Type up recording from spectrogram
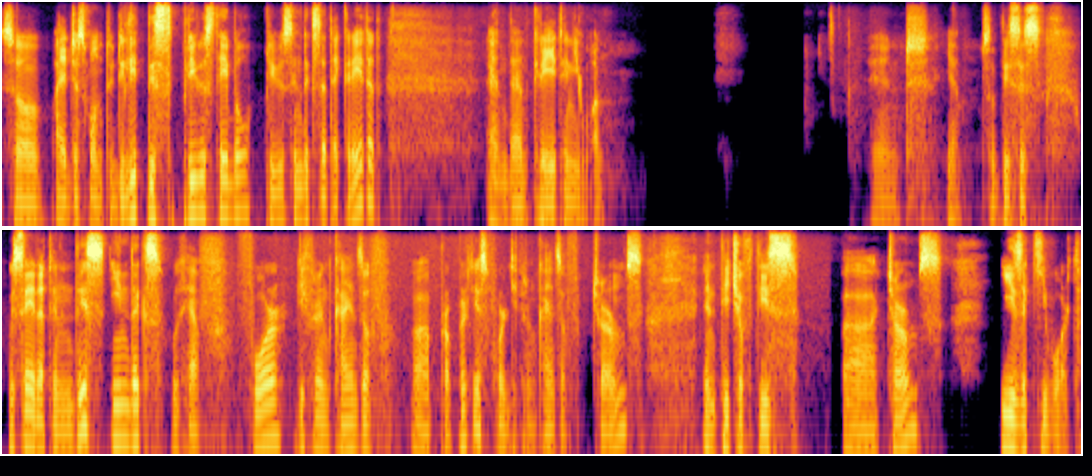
So I just want to delete this previous table, previous index that I created, and then create a new one. And yeah, so this is, we say that in this index, we have four different kinds of uh, properties, four different kinds of terms. And each of these uh, terms is a keyword,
